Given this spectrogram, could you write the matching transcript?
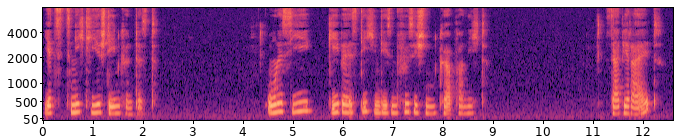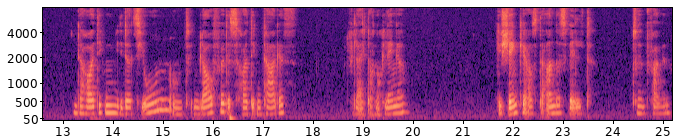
jetzt nicht hier stehen könntest. Ohne sie gäbe es dich in diesem physischen Körper nicht. Sei bereit, in der heutigen Meditation und im Laufe des heutigen Tages, vielleicht auch noch länger, Geschenke aus der Anderswelt zu empfangen.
